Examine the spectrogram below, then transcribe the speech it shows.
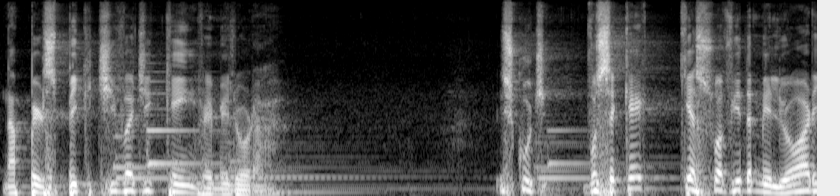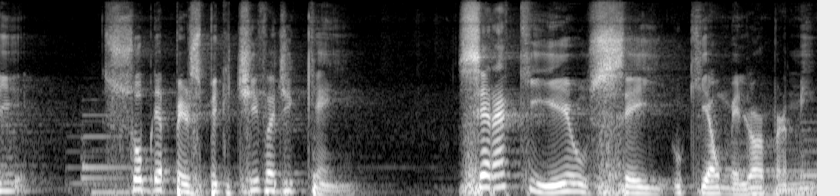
Na perspectiva de quem vai melhorar? Escute, você quer que a sua vida melhore sobre a perspectiva de quem? Será que eu sei o que é o melhor para mim?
